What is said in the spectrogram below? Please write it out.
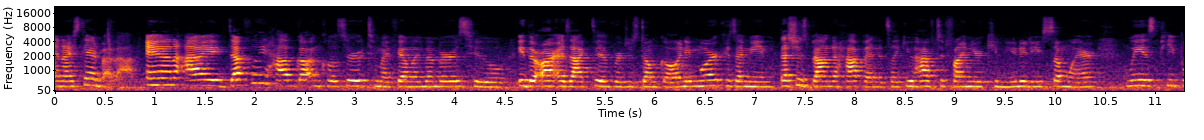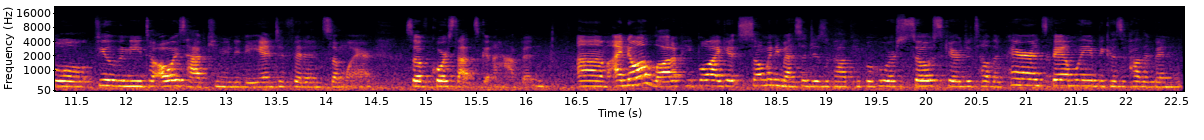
And I stand by that. And I definitely have gotten closer to my family members who either aren't as active or just don't go anymore. Because I mean, that's just bound to happen. It's like you have to find your community somewhere. We as people feel the need to always have community and to fit in somewhere. So of course that's gonna happen. Um, I know a lot of people, I get so many messages about people who are so scared to tell their parents, family, because of how they've been,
